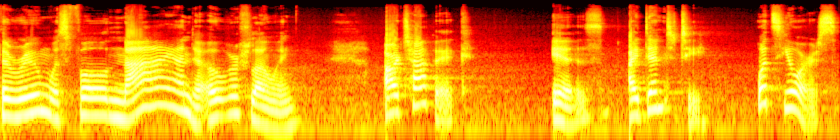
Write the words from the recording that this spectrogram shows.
the room was full nigh unto overflowing. Our topic is identity. What's yours?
